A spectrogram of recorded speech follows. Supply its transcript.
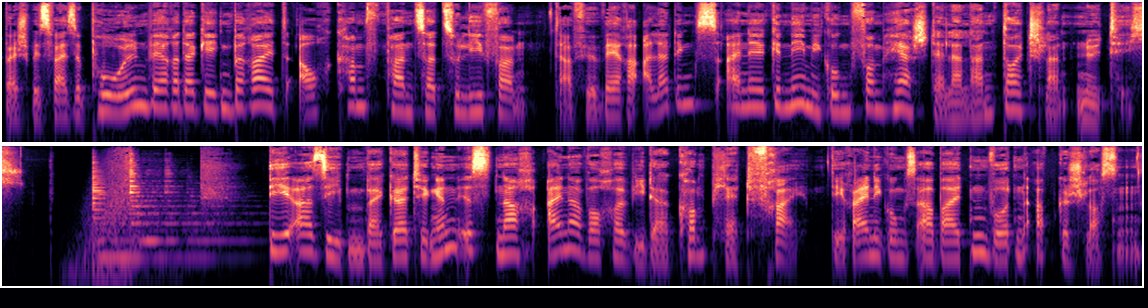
Beispielsweise Polen wäre dagegen bereit, auch Kampfpanzer zu liefern. Dafür wäre allerdings eine Genehmigung vom Herstellerland Deutschland nötig. Die A7 bei Göttingen ist nach einer Woche wieder komplett frei. Die Reinigungsarbeiten wurden abgeschlossen.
